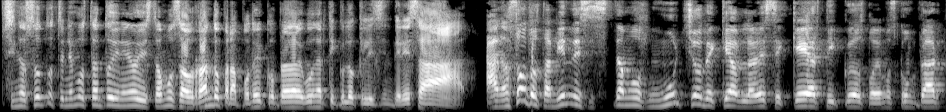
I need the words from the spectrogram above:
si nosotros tenemos tanto dinero y estamos ahorrando para poder comprar algún artículo que les interesa a, nosotros, también necesitamos mucho de qué hablar, ese qué artículos podemos comprar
